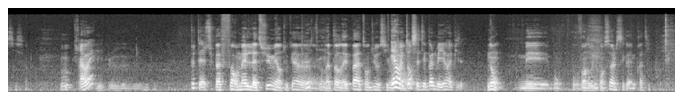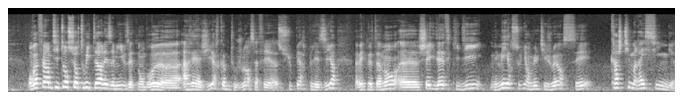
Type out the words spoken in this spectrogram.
3.6. Ah ouais Je- Je Peut-être. suis pas formel là-dessus, mais en tout cas, euh, on n'avait pas attendu aussi Et longtemps. en même temps, c'était pas le meilleur épisode. Non, mais bon, pour vendre une console, c'est quand même pratique. On va faire un petit tour sur Twitter, les amis. Vous êtes nombreux euh, à réagir, comme toujours. Ça fait euh, super plaisir. Avec notamment euh, Shadeth qui dit Mes meilleurs souvenirs en multijoueur, c'est Crash Team Racing.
